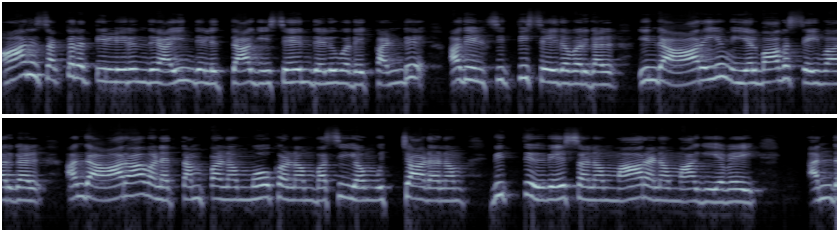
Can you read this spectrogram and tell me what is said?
ஆறு சக்கரத்தில் இருந்து ஐந்தெழுத்தாகி சேர்ந்தெழுவதைக் கண்டு அதில் சித்தி செய்தவர்கள் இந்த ஆறையும் இயல்பாக செய்வார்கள். அந்த ஆறாவன தம்பனம் மோகனம் வசியம் உச்சாடனம் வித்து வேசனம் மாரணம் ஆகியவை. அந்த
